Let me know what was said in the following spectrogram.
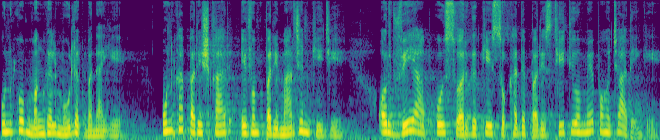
उनको मंगल मूलक बनाइए, उनका परिष्कार एवं परिमार्जन कीजिए और वे आपको स्वर्ग की सुखद परिस्थितियों में पहुँचा देंगे।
